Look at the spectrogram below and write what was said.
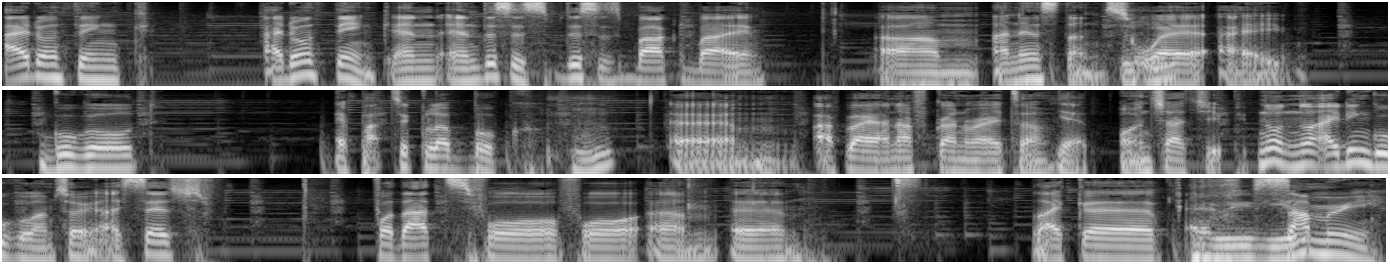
I don't think I don't think and and this is this is backed by um an instance Mhm. where I googled a particular book Mhm. um, by an African writer Yeah. on ChatGPT. No, no, I didn't Google. I'm sorry. I searched for that for for um, um like a, A summary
